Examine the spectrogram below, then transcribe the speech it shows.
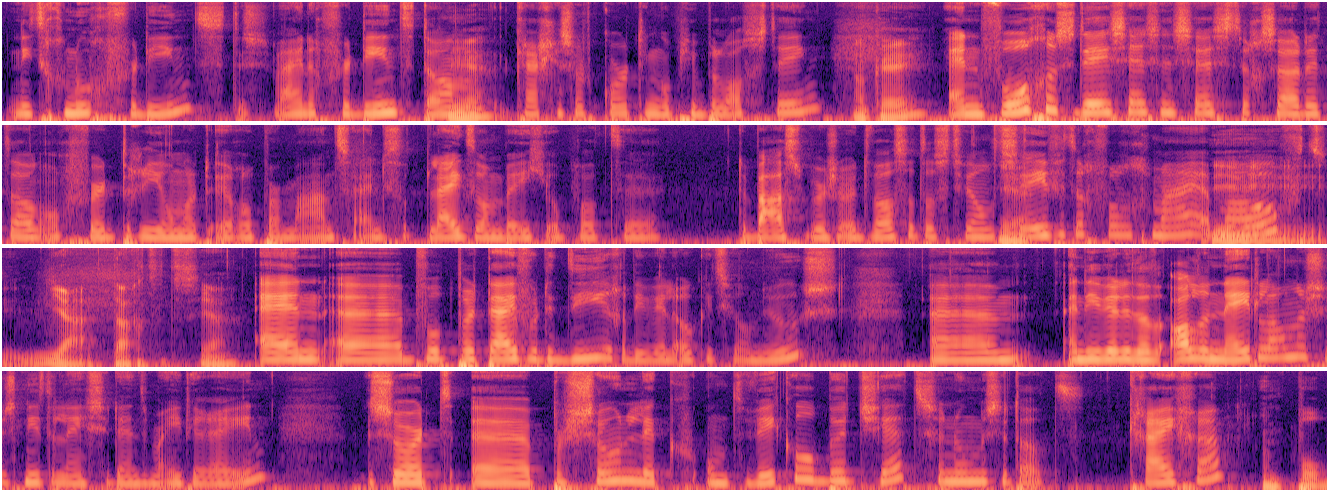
niet genoeg verdient, dus weinig verdient, dan krijg je een soort korting op je belasting. Oké. En volgens D66 zou dit dan ongeveer 300 euro per maand zijn. Dus dat lijkt wel een beetje op wat eh, de basisbeurs ooit was. Dat was 270 volgens mij uit mijn hoofd. Ja, dacht het, ja. En eh, bijvoorbeeld Partij voor de Dieren, die willen ook iets heel nieuws. Ehm, en die willen dat alle Nederlanders, dus niet alleen studenten, maar iedereen, een soort persoonlijk ontwikkelbudget, zo noemen ze dat, krijgen. Een pop.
